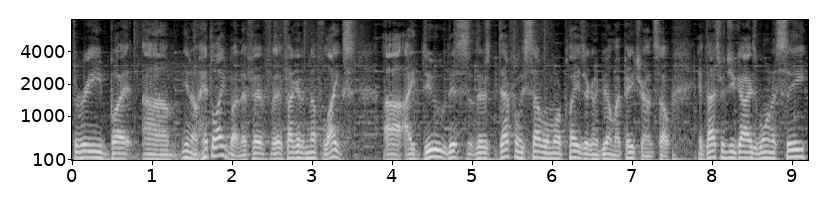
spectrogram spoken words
three, but um, you know, hit the like button if, if, if I get enough likes. Uh, I do this. There's definitely several more plays that are going to be on my Patreon. So if that's what you guys want to see,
